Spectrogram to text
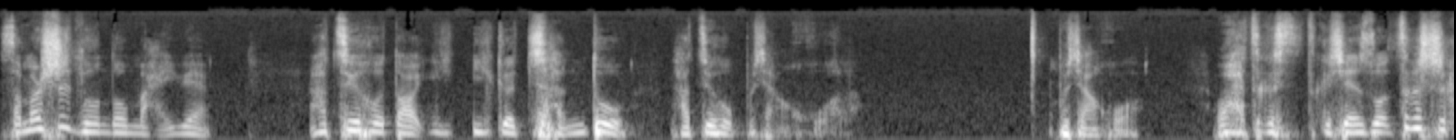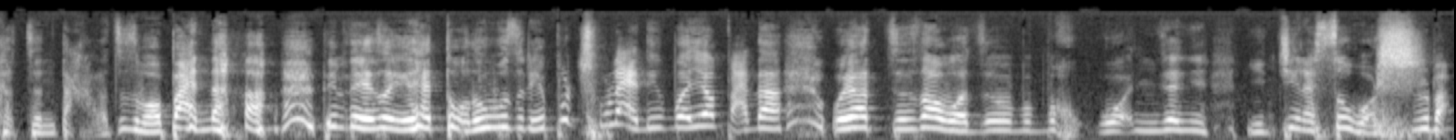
什么事情都埋怨，然后最后到一一个程度，他最后不想活了，不想活，哇，这个这个先生说，这个事可真大了，这怎么办呢？对不对？说有天躲在屋子里不出来，你我要把他，我要知道我这不不我你这你你进来收我尸吧，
